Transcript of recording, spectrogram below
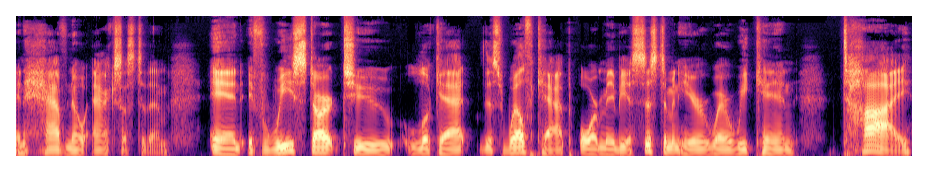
and have no access to them. And if we start to look at this wealth cap or maybe a system in here where we can tie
